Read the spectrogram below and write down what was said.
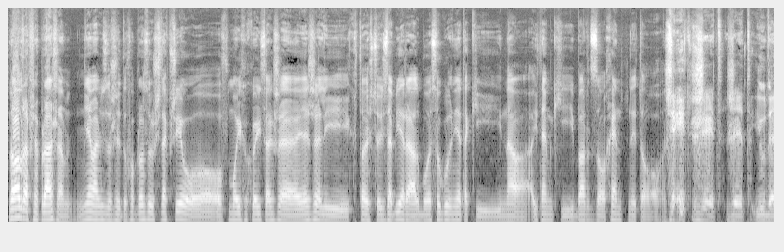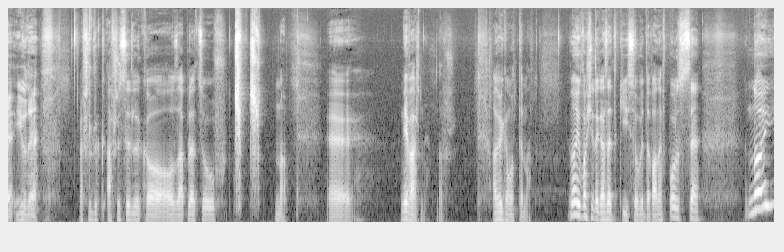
Dobra, przepraszam, nie mam nic do Żydów, po prostu już się tak przyjęło w moich okolicach, że jeżeli ktoś coś zabiera, albo jest ogólnie taki na itemki bardzo chętny, to Żyd, Żyd, Żyd, Judę, Judę. A wszyscy, a wszyscy tylko za pleców, no. E, nieważne, dobrze. A biegam od tematu. No i właśnie te gazetki są wydawane w Polsce. No i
